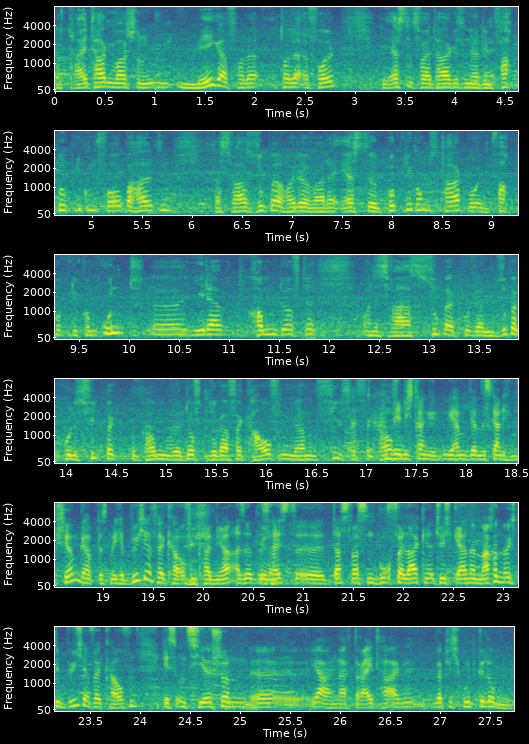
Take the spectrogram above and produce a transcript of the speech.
Nach drei Tagen war schon ein mega voller, toller Erfolg. Die ersten zwei Tage sind ja dem Fachpublikum vorbehalten. Das war super. Heute war der erste Publikumstag, wo im Fachpublikum und äh, jeder kommen durfte. Und es war super cool. Wir haben super cooles Feedback bekommen. Wir durften sogar verkaufen. Wir haben viel verkauft. Haben wir, nicht dran, wir, haben, wir haben das gar nicht im Schirm gehabt, dass man hier Bücher verkaufen kann. Ja? Also das genau. heißt, äh, das, was ein Buchverlag natürlich gerne machen möchte, Bücher verkaufen, ist uns hier schon äh, ja, nach drei Tagen wirklich gut gelungen.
